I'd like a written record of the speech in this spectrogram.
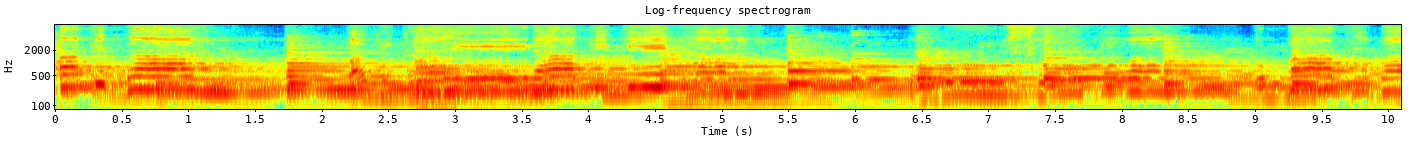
Bakit ba? Pag ika'y nakikita? Puso ko ay kumakaba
